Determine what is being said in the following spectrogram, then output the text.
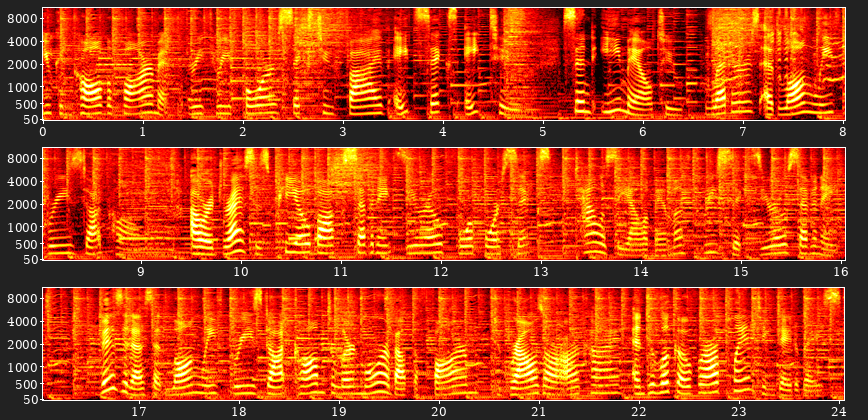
You can call the farm at 334 625 8682. Send email to letters at longleafbreeze.com. Our address is P.O. Box 780446, Tallassee, Alabama 36078. Visit us at longleafbreeze.com to learn more about the farm, to browse our archive, and to look over our planting database.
